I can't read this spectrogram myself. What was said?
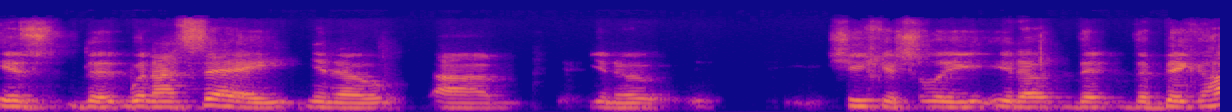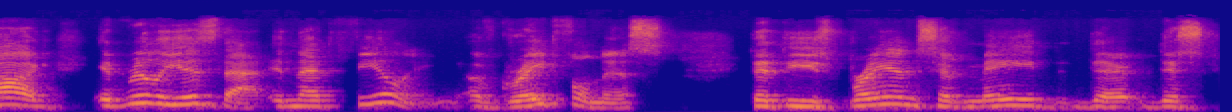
is the when I say, you know, um, you know, cheekishly, you know, the, the big hug, it really is that in that feeling of gratefulness that these brands have made their this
